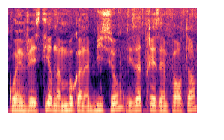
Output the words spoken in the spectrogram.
koinvestir na mboka na biso eza très important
